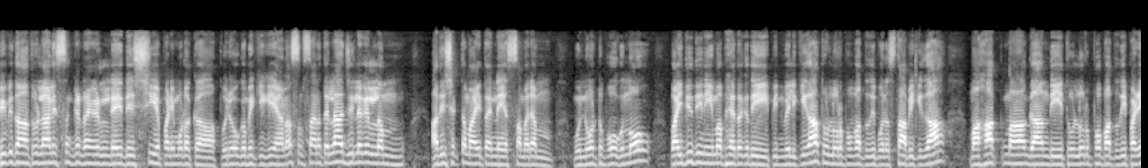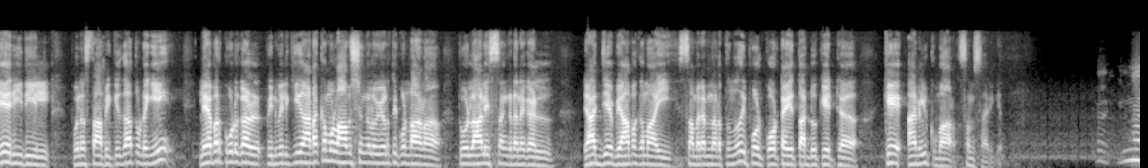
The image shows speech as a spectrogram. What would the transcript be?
വിവിധ തൊഴിലാളി സംഘടനകളുടെ ദേശീയ പണിമുടക്ക് പുരോഗമിക്കുകയാണ്. സംസ്ഥാനത്തെ എല്ലാ ജില്ലകളിലും അതിശക്തമായി തന്നെ സമരം മുന്നോട്ടു പോകുന്നു. വൈദ്യുതി നിയമ ഭേദഗതി പിൻവലിക്കുക തൊഴിലുറപ്പ് പദ്ധതി പുനഃസ്ഥാപിക്കുക മഹാത്മാഗാന്ധി തൊഴിലുറപ്പ് പദ്ധതി പഴയ രീതിയിൽ പുനഃസ്ഥാപിക്കുക തുടങ്ങി ലേബർ കോഡുകൾ പിൻവലിക്കുക അടക്കമുള്ള ആവശ്യങ്ങൾ ഉയർത്തിക്കൊണ്ടാണ് തൊഴിലാളി സംഘടനകൾ രാജ്യവ്യാപകമായി സമരം നടത്തുന്നത്. ഇപ്പോൾ കോട്ടയത്ത് അഡ്വക്കേറ്റ് കെ അനിൽകുമാർ സംസാരിക്കുന്നു. ഇന്ന്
